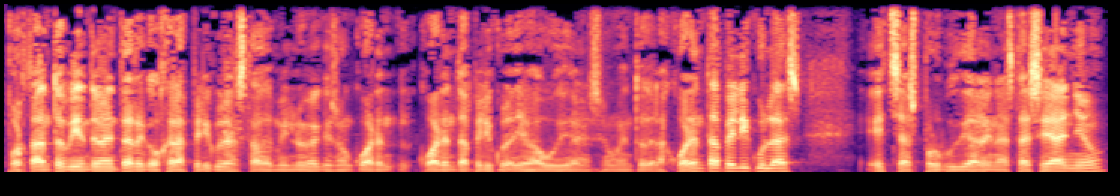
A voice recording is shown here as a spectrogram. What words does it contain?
Por tanto, evidentemente recoge las películas hasta 2009, que son 40, 40 películas lleva Woody Allen en ese momento. De las 40 películas hechas por Woody Allen hasta ese año,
